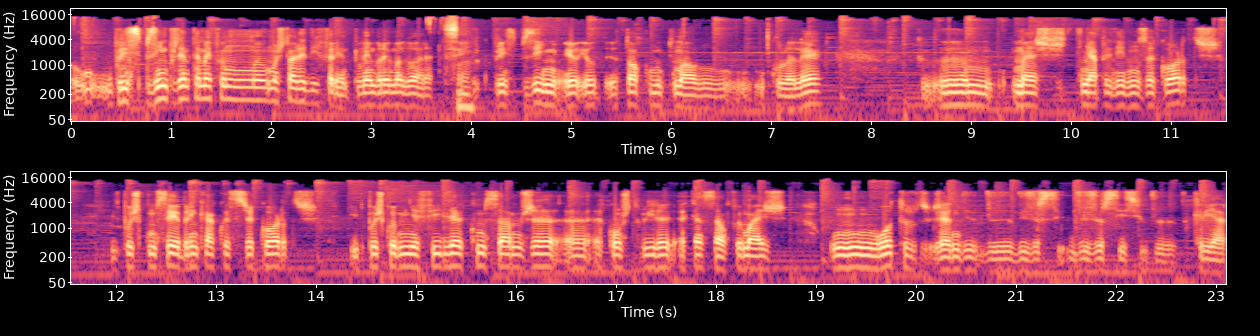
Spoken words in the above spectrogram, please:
o, o Príncipezinho, por exemplo, também foi uma, uma história diferente, lembrei-me agora. Sim. Porque o Príncipezinho, eu, eu, eu toco muito mal o, o que, hum, mas tinha aprendido uns acordes e depois comecei a brincar com esses acordes e depois com a minha filha começámos a, a- a construir a, a canção. Foi mais um outro género de, de- de exercício de, de criar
